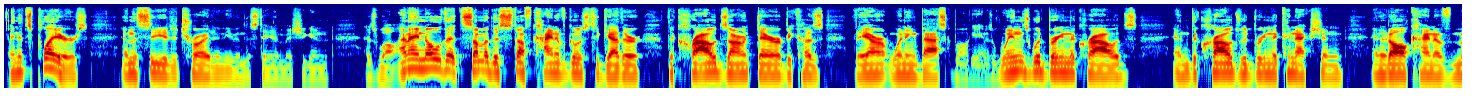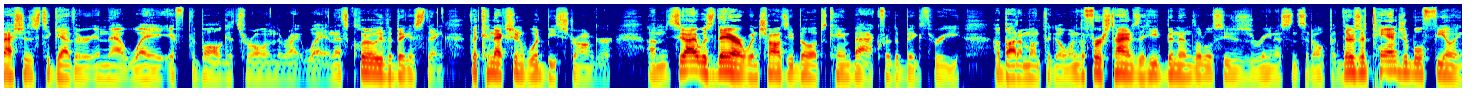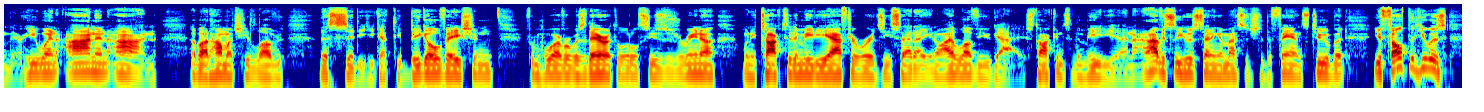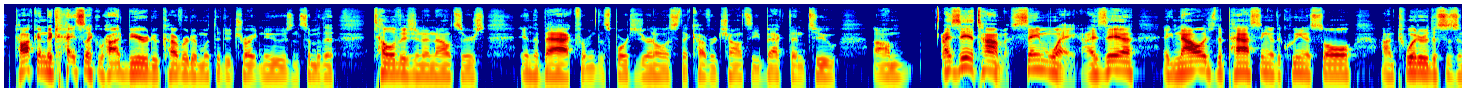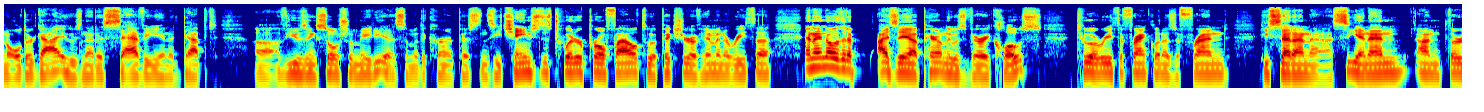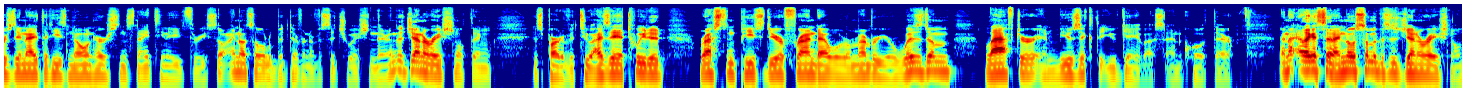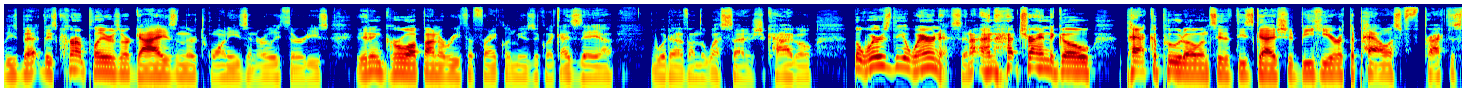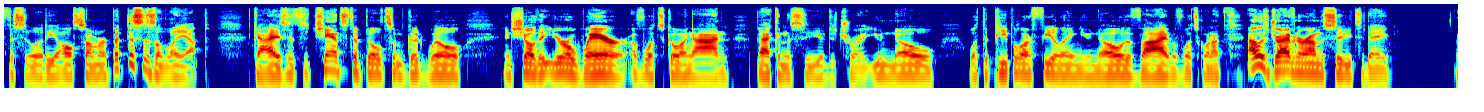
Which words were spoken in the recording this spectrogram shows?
and its players and the city of Detroit and even the state of Michigan as well. And I know that some of this stuff kind of goes together. The crowds aren't there because they aren't winning basketball games. Wins would bring the crowds and the crowds would bring the connection and it all kind of meshes together in that way if the ball gets rolling the right way. And that's clearly the biggest thing. The connection would be stronger. Um, see i was there when chauncey billups came back for the big three about a month ago one of the first times that he'd been in little caesars arena since it opened. There's a tangible feeling there. He went on and on about how much he loved this city. He got the big ovation from whoever was there at the little caesars arena. When he talked to the media afterwards he said you know i love you guys talking to the media. And obviously he was sending a message message to the fans too. But you felt that he was talking to guys like Rod Beard, who covered him with the Detroit News, and some of the television announcers in the back from the sports journalists that covered Chauncey back then too. Um, Isaiah Thomas, same way. Isaiah acknowledged the passing of the Queen of Soul on Twitter. This is an older guy who's not as savvy and adept uh, of using social media as some of the current Pistons. He changed his Twitter profile to a picture of him and Aretha. And I know that Isaiah apparently was very close to Aretha Franklin as a friend. He said on uh, CNN on Thursday night that he's known her since 1983. So I know it's a little bit different of a situation there. And the generational thing is part of it too. Isaiah tweeted, Rest in peace, dear friend. I will remember your wisdom, laughter, and music that you gave us. End quote there. And I, like I said, I know some of this is generational. These these current players are guys in their 20s and early 30s. They didn't grow up on Aretha Franklin music like Isaiah would have on the west side of Chicago. But where's the awareness? And I, am not trying to go Pat Caputo and say that these guys should be here at the Palace practice facility all summer, but this is a layup, guys. It's a chance to build some goodwill and show that you're aware of what's going on back in the city of Detroit. You know what the people are feeling, you know the vibe of what's going on. I was driving around the city today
